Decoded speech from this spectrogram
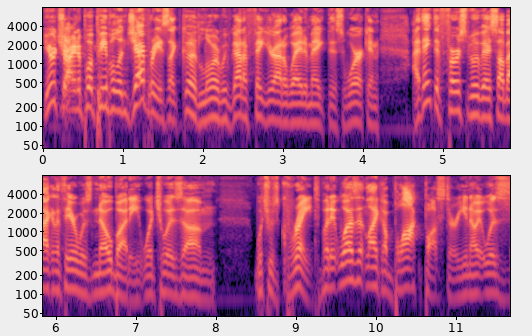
you're trying to put people in jeopardy. It's like, good lord, we've got to figure out a way to make this work. And I think the first movie I saw back in the theater was Nobody, which was um which was great, but it wasn't like a blockbuster. You know, it was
